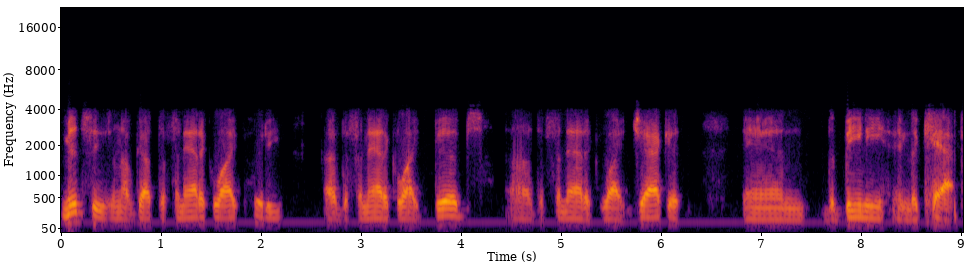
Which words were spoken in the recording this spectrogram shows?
mid season, I've got the Fanatic Light hoodie, I have the Fanatic Light bibs, uh, the Fanatic Light jacket, and the beanie and the cap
